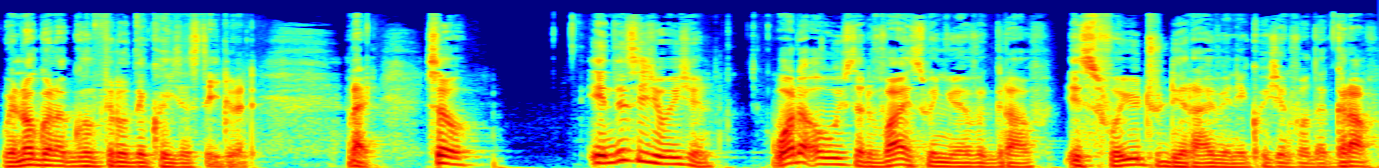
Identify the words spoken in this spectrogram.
We're not going to go through the question statement. Right. So, in this situation, what I always advise when you have a graph is for you to derive an equation for the graph.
